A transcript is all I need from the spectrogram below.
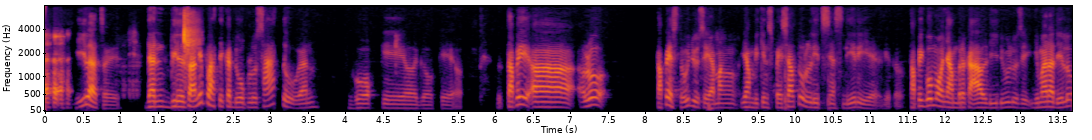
gila coy dan Bielsa ini pelatih ke 21 kan. Gokil gokil. Tapi uh, lu tapi ya setuju sih emang yang bikin spesial tuh Leeds-nya sendiri ya gitu. Tapi gue mau nyamber ke Aldi dulu sih. Gimana di lu?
